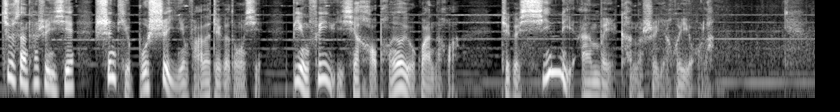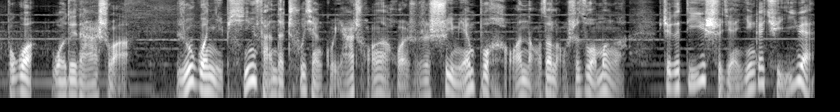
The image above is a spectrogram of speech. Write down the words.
就算它是一些身体不适引发的这个东西，并非与一些好朋友有关的话，这个心理安慰可能是也会有了。不过我对大家说啊，如果你频繁的出现鬼压床啊，或者说是睡眠不好啊，脑子老是做梦啊，这个第一时间应该去医院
